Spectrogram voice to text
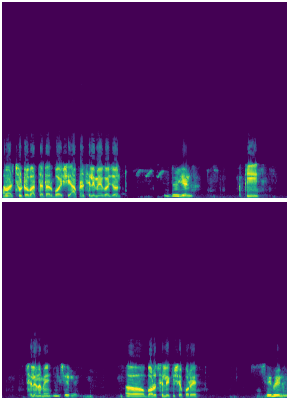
আমার ছোট বাচ্চাটার বয়সী। আপনার ছেলে মেয়ে কয়জন? দুইজন। কি? ছেলে না মেয়ে? বড় ছেলে কিসে পড়ে? সেভেনে।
